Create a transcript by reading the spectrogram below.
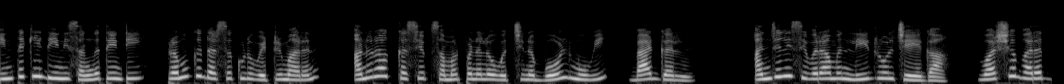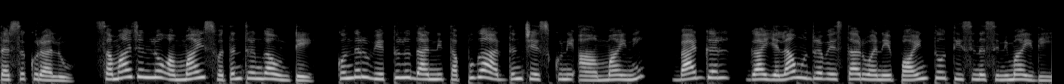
ఇంతకీ దీని సంగతేంటి? ప్రముఖ దర్శకుడు వెట్రిమారన్ అనురాగ్ కశ్యప్ సమర్పణలో వచ్చిన bold movie bad girl. Anjali Sivaraman lead role చేయగా వర్ష భరత్ దర్శకురాలు సమాజంలో అమ్మాయి స్వతంత్రంగా ఉంటే కొందరు వ్యక్తులు దాన్ని తప్పుగా అర్థం చేసుకుని ఆ అమ్మాయిని బ్యాడ్ గర్ల్గా ఎలా ముద్రవేస్తారు అనే పాయింట్తో తీసిన సినిమా ఇది.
